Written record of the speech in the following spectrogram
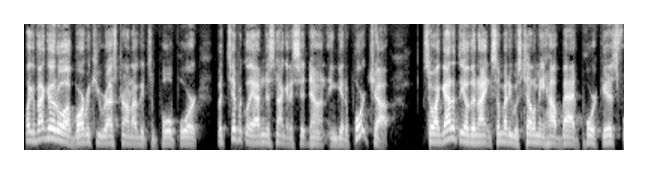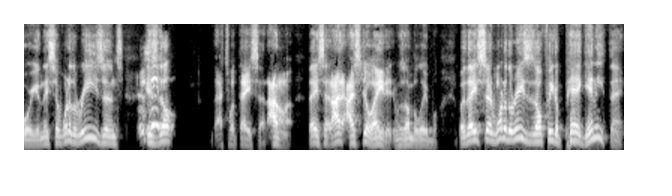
Like if I go to a barbecue restaurant, I'll get some pulled pork. But typically, I'm just not going to sit down and get a pork chop. So I got it the other night, and somebody was telling me how bad pork is for you, and they said one of the reasons is, is they'll. That's what they said. I don't know. They said I, I still ate it. It was unbelievable. But they said one of the reasons they'll feed a pig anything.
